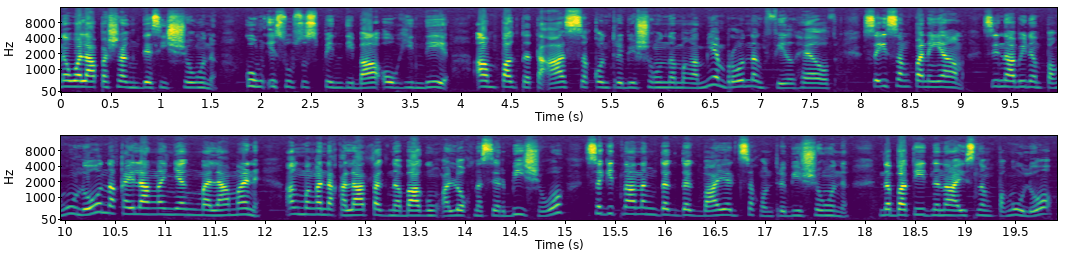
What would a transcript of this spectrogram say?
na wala pa siyang desisyon kung isususpindi ba o hindi ang pagtataas sa kontribusyon ng mga miyembro ng PhilHealth. Sa isang panayam, sinabi ng Pangulo na kailangan niyang malaman ang mga nakalatag na bagong alok na serbisyo sa gitna ng dagdag bayad sa kontribusyon. Nabatid na nais ng Pangulo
